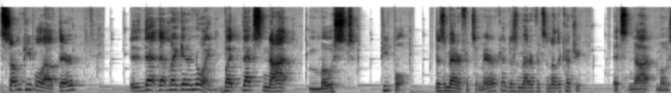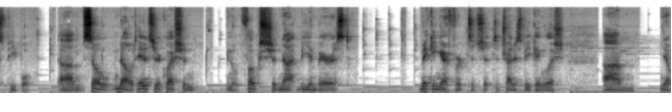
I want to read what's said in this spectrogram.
some people out there that that might get annoyed, but that's not most people. Doesn't matter if it's America. Doesn't matter if it's another country. It's not most people. Um, so no, to answer your question, you know, folks should not be embarrassed making effort to to try to speak English. Um, you know,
